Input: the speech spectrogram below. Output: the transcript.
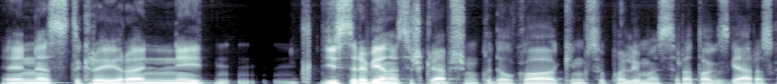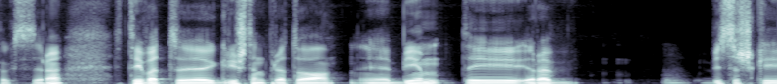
E, nes tikrai yra nei... Jis yra vienas iš krepšininkų, dėl ko Kingsų palimas yra toks geras, koks jis yra. Tai vad, e, grįžtant prie to e, BIM, tai yra visiškai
